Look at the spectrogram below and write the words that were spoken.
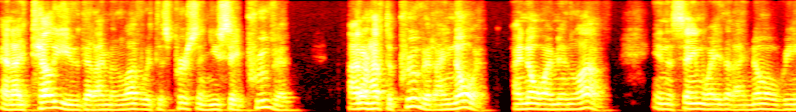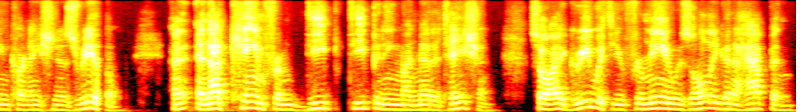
and I tell you that I'm in love with this person, you say, prove it. I don't have to prove it. I know it. I know I'm in love in the same way that I know reincarnation is real. And, and that came from deep, deepening my meditation. So I agree with you. For me, it was only going to happen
